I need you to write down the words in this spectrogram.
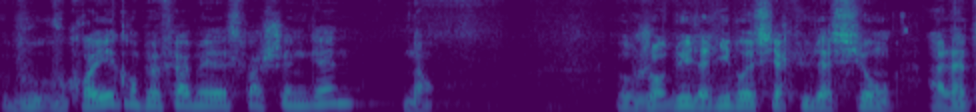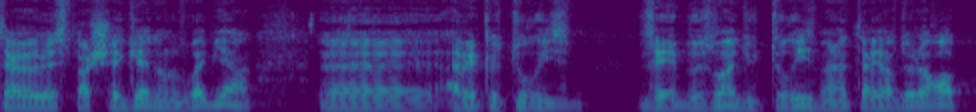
Vous, croyez qu'on peut fermer l'espace Schengen? Non. Aujourd'hui, la libre circulation à l'intérieur de l'espace Schengen, on le voit bien, euh, avec le tourisme. Vous avez besoin du tourisme à l'intérieur de l'Europe.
